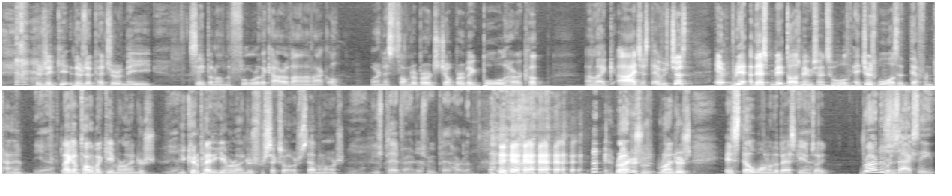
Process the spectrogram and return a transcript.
There's a there's a picture of me sleeping on the floor of the caravan in Achill, wearing this Thunderbirds jumper, big bowl haircut, and like I just it was just it re- this does make me sound so old. It just was a different time. Yeah, Like I'm talking about game of rounders. Yeah. You could have played a game of rounders for six hours, seven hours. yeah. You played rounders, we played hurling. rounders, was- rounders is still one of the best games out. Rounders is actually,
